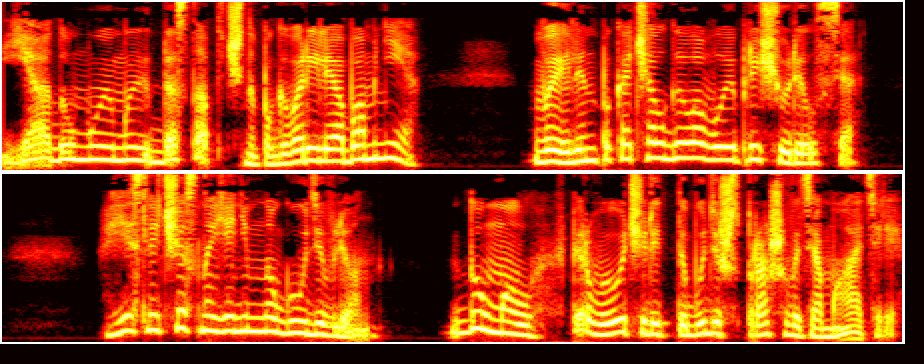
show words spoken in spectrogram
«Я думаю, мы достаточно поговорили обо мне». Вейлин покачал головой и прищурился. «Если честно, я немного удивлен. Думал, в первую очередь ты будешь спрашивать о матери».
